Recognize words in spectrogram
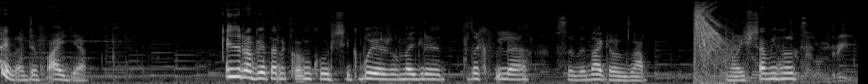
No i będzie fajnie. I zrobię ten konkursik. Mówię, że nagrę za chwilę sobie nagram za 20 minut Drillo.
